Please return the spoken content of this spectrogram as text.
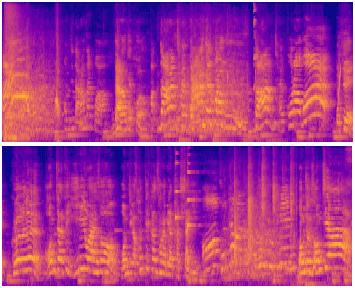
아! 엄지 나랑 잘 거야 나랑 갈 거야. 아 나랑 잘 거야 나랑 갈 거라고. 나랑 잘 거라고 오케이. 그러면은 엄지한테 2위와 해서 엄지가 선택한 사람이랑 같이 자기. 어 공평한 오케이 엄지에서 엄지야!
